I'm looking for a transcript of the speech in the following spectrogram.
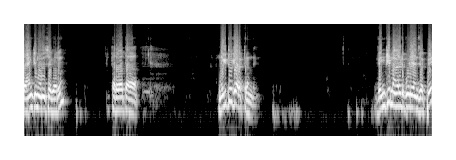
థ్యాంక్ యూ మనీషా గారు. తర్వాత నెగిటివ్ క్యారెక్టర్ అండి. వెంకీ మారేడుపూడి అని చెప్పి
